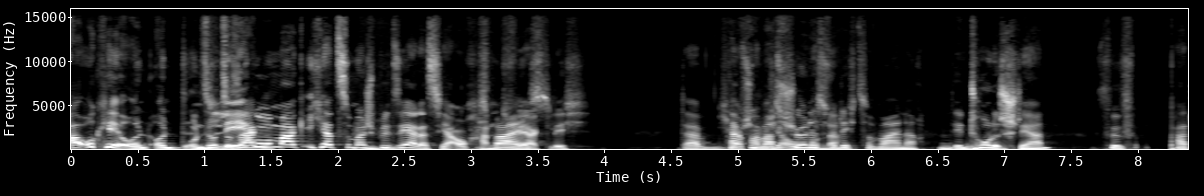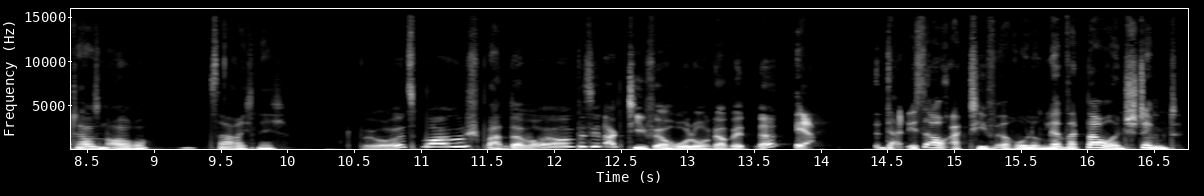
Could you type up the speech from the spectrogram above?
Ah, okay, und, und, Und Lego mag ich ja zum Beispiel sehr, das ist ja auch handwerklich. Da, ich habe schon was Schönes für dich zu Weihnachten. Den Todesstern für ein paar tausend Euro. Sag ich nicht. Bin jetzt mal gespannt. Da war ja ein bisschen Aktiverholung damit, ne? Ja, das ist auch Aktiverholung, ne? Was bauen, stimmt.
